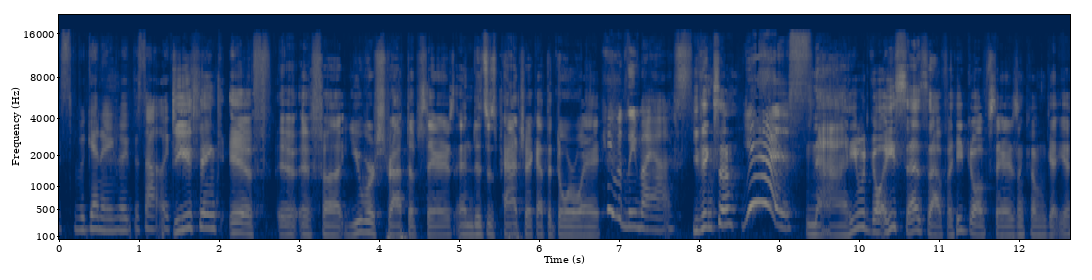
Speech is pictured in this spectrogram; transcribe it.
it's the beginning. Like, it's not like Do you think if if, if uh, you were strapped upstairs and this was Patrick at the doorway, he would leave my ass." you think so? Yes, Nah, he would go. He says that, but he'd go upstairs and come get you.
